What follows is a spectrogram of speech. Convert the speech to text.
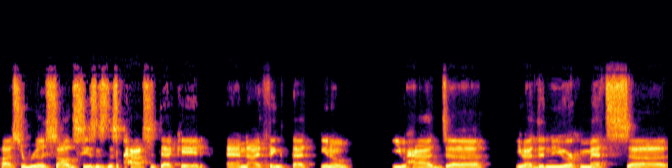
uh, some really solid seasons this past decade, and I think that you know you had uh, you had the New York Mets uh,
